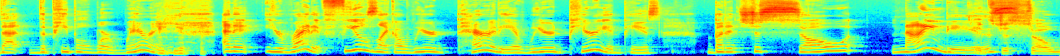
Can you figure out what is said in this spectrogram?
that the people were wearing. And it you're right, it feels like a weird parody, a weird period piece, but it's just so 90s. it's just so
